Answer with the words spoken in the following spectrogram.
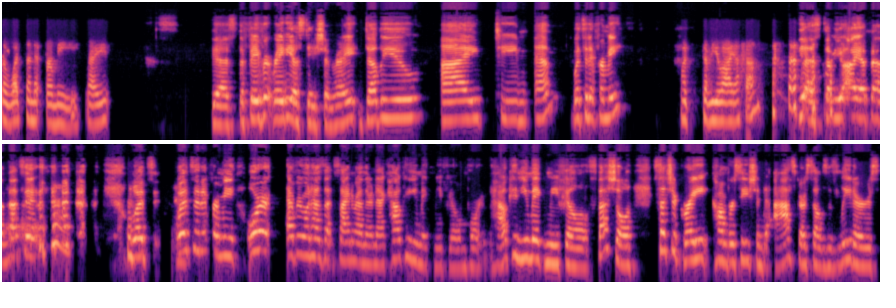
the what's in it for me, right? Yes, the favorite radio station, right? W I T M. What's in it for me? What's W I F M? yes, W I F M. That's it. what's what's in it for me? Or everyone has that sign around their neck. How can you make me feel important? How can you make me feel special? Such a great conversation to ask ourselves as leaders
